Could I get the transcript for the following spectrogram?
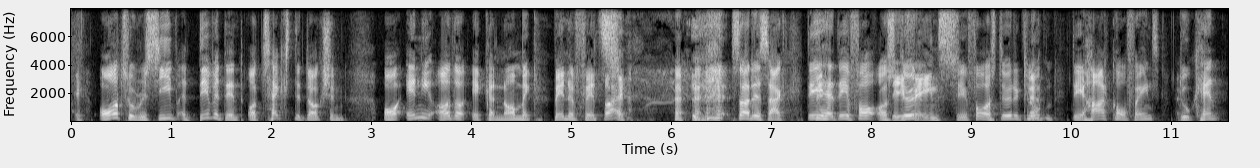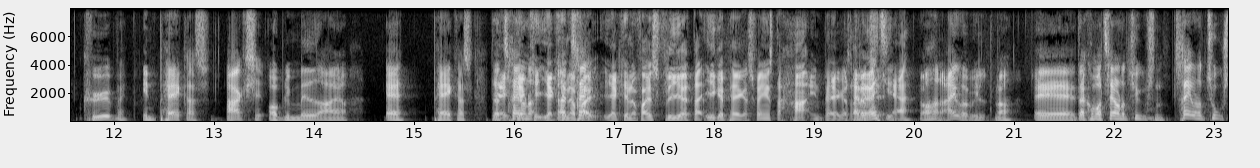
or to receive a dividend or tax deduction or any other economic benefits. Nej. så er det sagt. Det, her det er for at det er støtte, fans. det er for at støtte klubben. Ja. Det er hardcore fans. Du kan købe en Packers aktie og blive medejer af Packers. Der er Jeg, 300, jeg, jeg, der er kender, tre- faktisk, jeg kender faktisk flere, der ikke er Packers-fans, der har en packers er det rigtigt? Ja. Nå, nej, hvor vildt. Nå. Øh, der kommer 300.000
